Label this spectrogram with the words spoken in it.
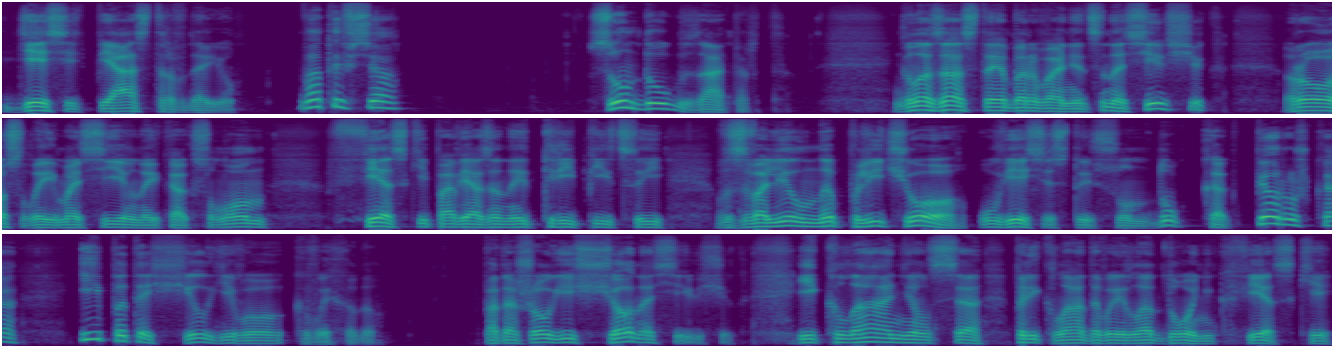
Десять пиастров даю. Вот и все. Сундук заперт. Глазастый оборванец-носильщик, рослый и массивный, как слон, в феске, повязанной тряпицей, взвалил на плечо увесистый сундук, как перышко, и потащил его к выходу. Подошел еще носильщик и кланялся, прикладывая ладонь к феске.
